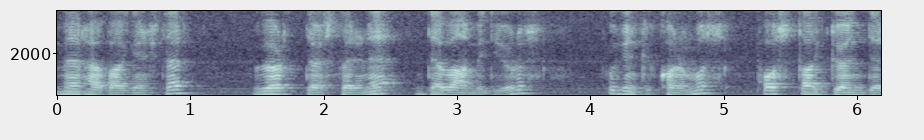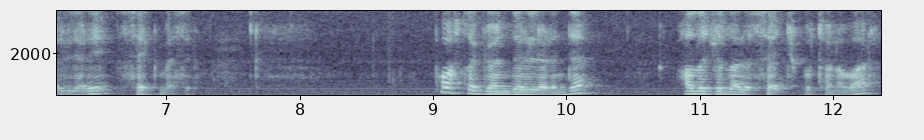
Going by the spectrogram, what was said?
Merhaba gençler. Word derslerine devam ediyoruz. Bugünkü konumuz posta gönderileri sekmesi. Posta gönderilerinde alıcıları seç butonu var.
